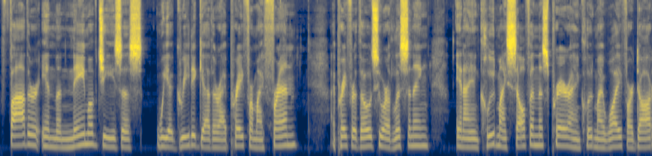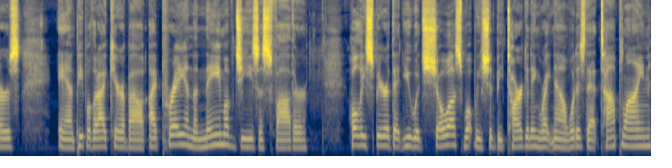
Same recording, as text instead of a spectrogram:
Father, in the name of Jesus, we agree together. I pray for my friend. I pray for those who are listening, and I include myself in this prayer. I include my wife, our daughters, and people that I care about. I pray in the name of Jesus, Father. Holy Spirit, that you would show us what we should be targeting right now. What is that top line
